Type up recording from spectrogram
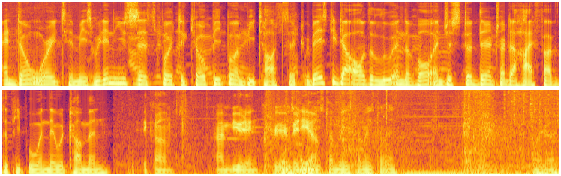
And don't worry, Timmy's. We didn't use this exploit to kill people and be toxic. We basically got all the loot in the vault and just stood there and tried to high five the people when they would come in. here they come. I'm muting for your He's video. coming, he's coming, he's coming, he's coming. Oh my god.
